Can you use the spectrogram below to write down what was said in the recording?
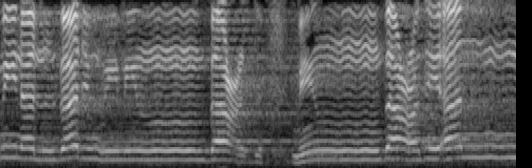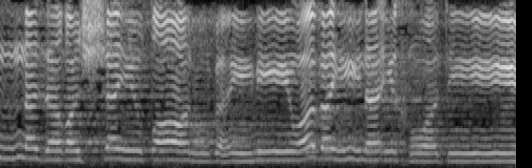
من البدو من بعد من بعد أن نزغ الشيطان بيني وبين إخوتي.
